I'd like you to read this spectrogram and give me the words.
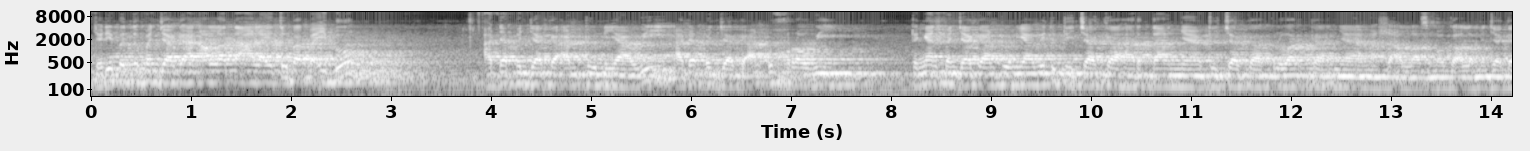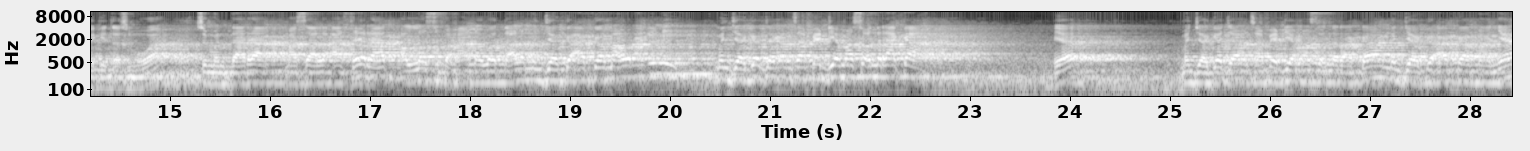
Jadi bentuk penjagaan Allah Ta'ala itu Bapak Ibu ada penjagaan duniawi, ada penjagaan ukhrawi dengan penjagaan duniawi itu dijaga hartanya, dijaga keluarganya. Masya Allah, semoga Allah menjaga kita semua. Sementara masalah akhirat, Allah Subhanahu Wa Taala menjaga agama orang ini, menjaga jangan sampai dia masuk neraka. Ya, menjaga jangan sampai dia masuk neraka, menjaga agamanya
